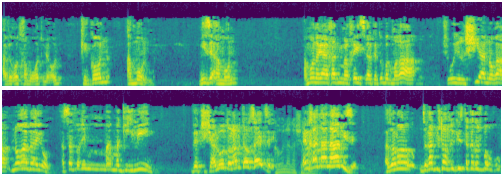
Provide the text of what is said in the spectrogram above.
עבירות חמורות מאוד? כגון עמון. מי זה עמון? עמון היה אחד ממלכי ישראל, כתוב בגמרא שהוא הרשיע נורא, נורא ואיום. עשה דברים מגעילים. וכששאלו אותו, למה אתה עושה את זה? אין לך מה הנאה מזה. אז הוא אמר, זה רק בשביל להרגיז את הקדוש ברוך הוא.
